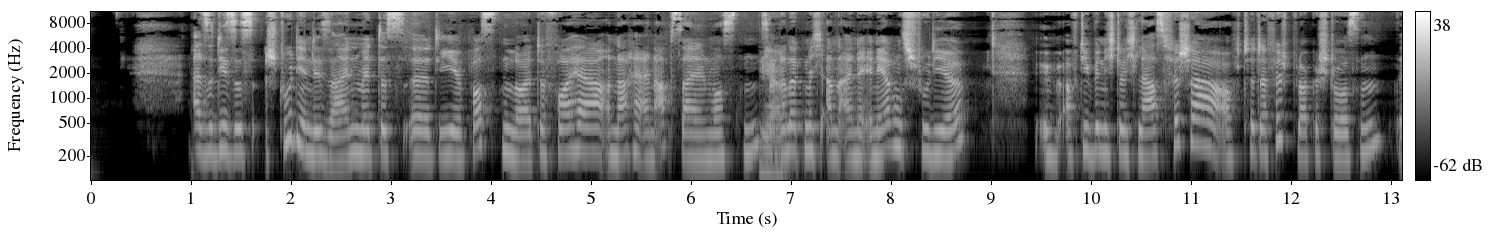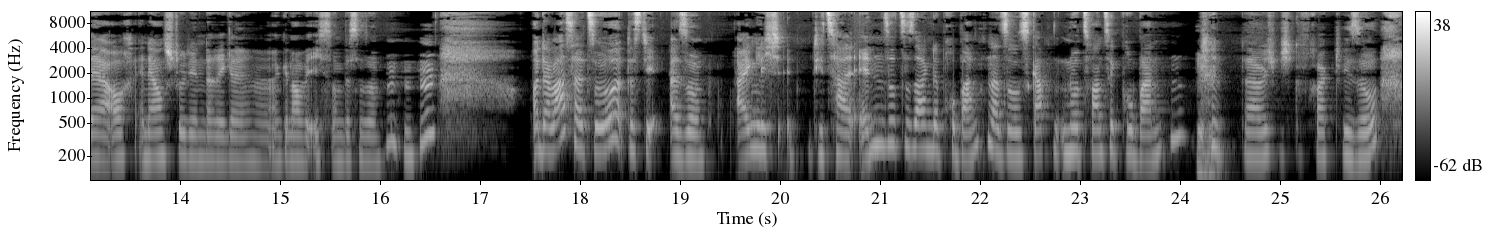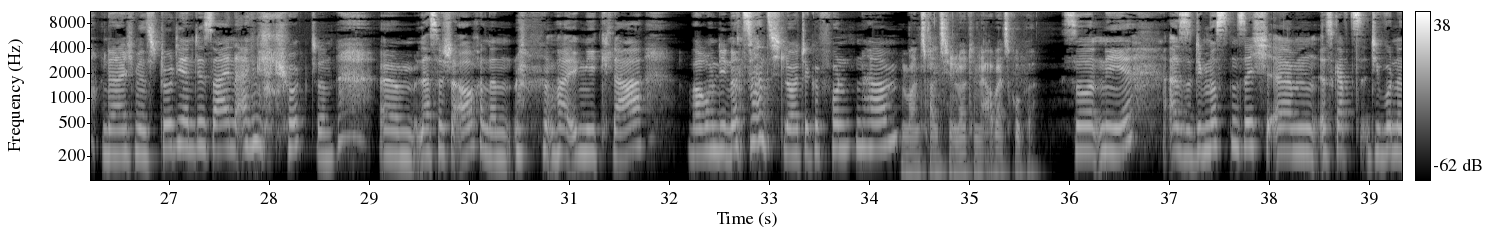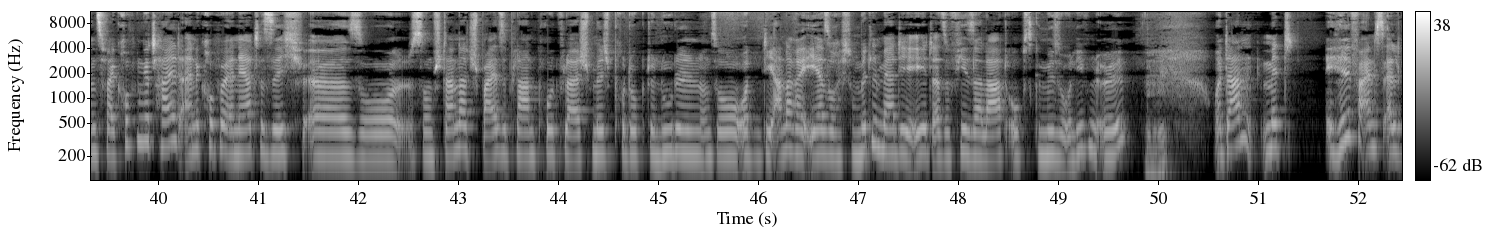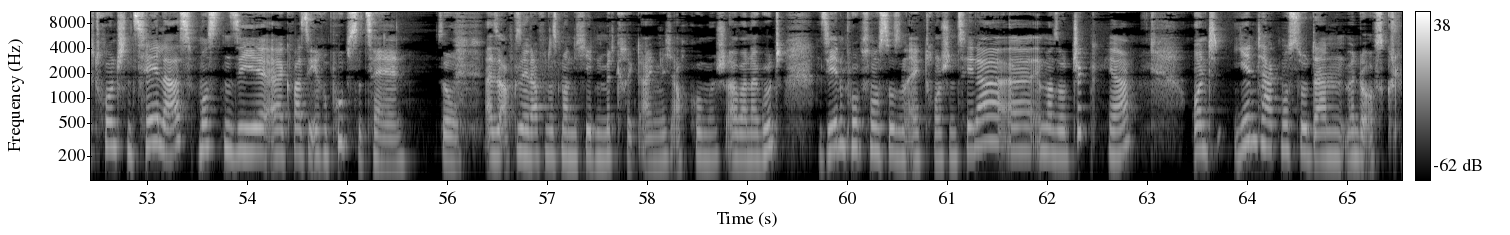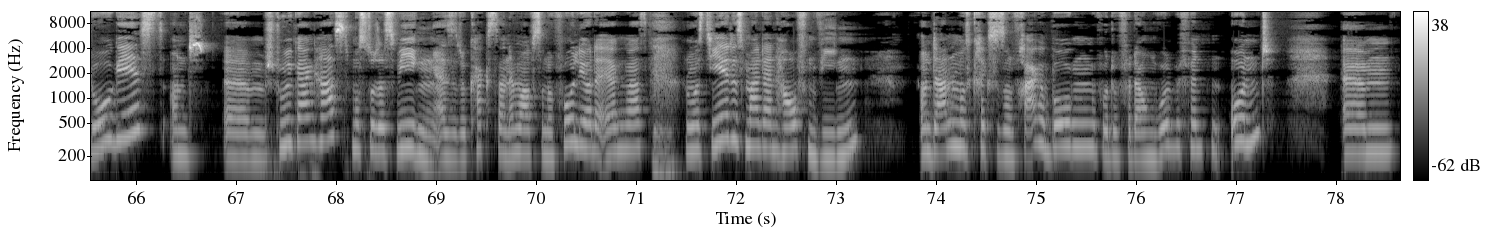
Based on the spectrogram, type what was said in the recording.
Also dieses Studiendesign mit, dass äh, die Boston-Leute vorher und nachher einen abseilen mussten, das Ja. erinnert mich an eine Ernährungsstudie. Auf die bin ich durch Lars Fischer auf Twitter Fischblog gestoßen, der auch Ernährungsstudien in der Regel, äh, genau wie ich, so ein bisschen so. Hm, hm, hm. Und da war es halt so, dass die, also eigentlich die Zahl N sozusagen der Probanden, also es gab nur 20 Probanden. Mhm. da habe ich mich gefragt, wieso. Und dann habe ich mir das Studiendesign angeguckt und ähm, Lars Fischer auch. Und dann war irgendwie klar, warum die nur 20 Leute gefunden haben. Waren 20 Leute in der Arbeitsgruppe. So, nee. Also die mussten sich, ähm, es gab, die wurden in zwei Gruppen geteilt. Eine Gruppe ernährte sich äh, so so im Standardspeiseplan, Brot, Fleisch, Milchprodukte, Nudeln und so. Und die andere eher so Richtung Mittelmeerdiät, also viel Salat, Obst, Gemüse, Olivenöl. Mhm. Und dann mit Hilfe eines elektronischen Zählers mussten sie äh, quasi ihre Pupse zählen. So. Also abgesehen davon, dass man nicht jeden mitkriegt, eigentlich auch komisch. Aber na gut. Also jeden Pups musst du so einen elektronischen Zähler äh, immer so tschick, ja. Und jeden Tag musst du dann, wenn du aufs Klo gehst und ähm, Stuhlgang hast, musst du das wiegen. Also du kackst dann immer auf so eine Folie oder irgendwas. Mhm. Du musst jedes Mal deinen Haufen wiegen. Und dann musst, kriegst du so einen Fragebogen, wo du Verdauung, Wohlbefinden und ähm,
